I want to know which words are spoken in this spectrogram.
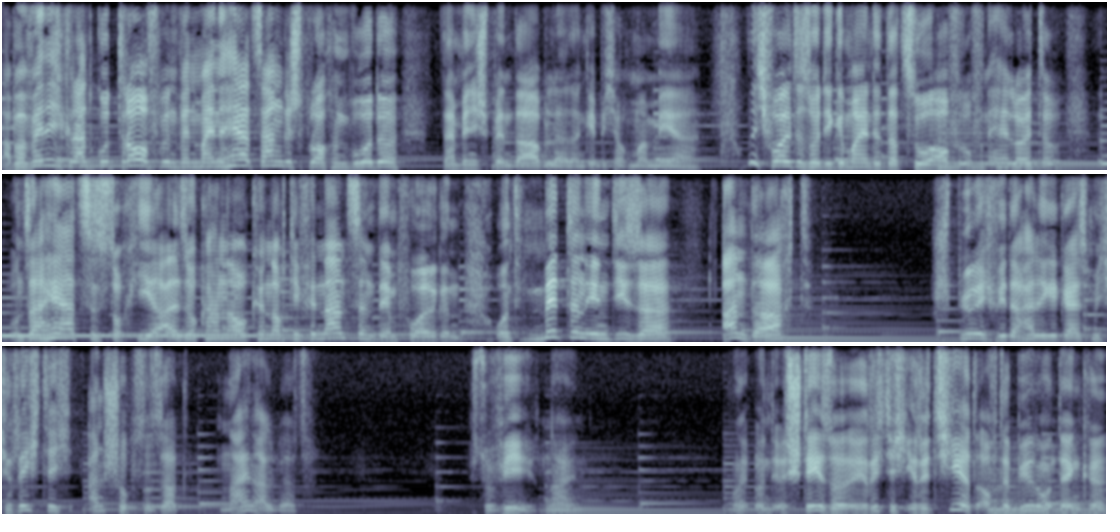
aber wenn ich gerade gut drauf bin, wenn mein Herz angesprochen wurde, dann bin ich spendabler, dann gebe ich auch mal mehr. Und ich wollte so die Gemeinde dazu aufrufen, hey Leute, unser Herz ist doch hier, also auch, können auch die Finanzen dem folgen. Und mitten in dieser Andacht spüre ich, wie der Heilige Geist mich richtig anschubst und sagt, nein Albert. Ich so, wie? Nein. Und ich stehe so richtig irritiert auf der Bühne und denke,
